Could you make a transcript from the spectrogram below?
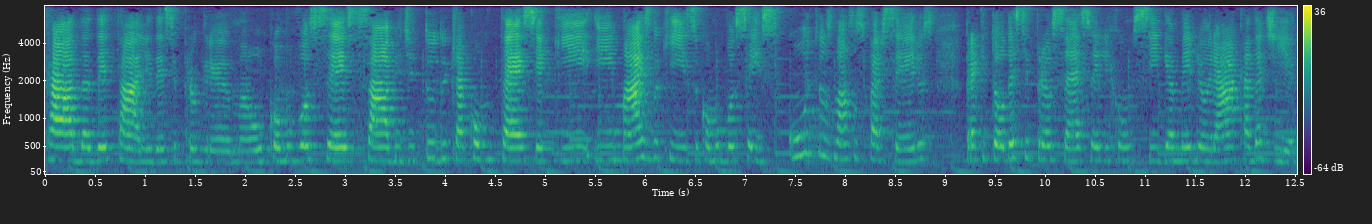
cada detalhe desse programa, ou como você sabe de tudo que acontece aqui, e mais do que isso, como você escuta os nossos parceiros para que todo esse processo ele consiga melhorar a cada dia.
